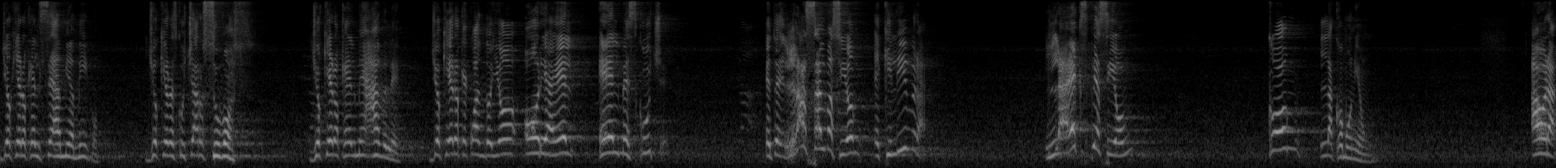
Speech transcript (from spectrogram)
Yo quiero que Él sea mi amigo. Yo quiero escuchar su voz. Yo quiero que Él me hable. Yo quiero que cuando yo ore a Él, Él me escuche. Entonces, la salvación equilibra la expiación con la comunión. Ahora,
